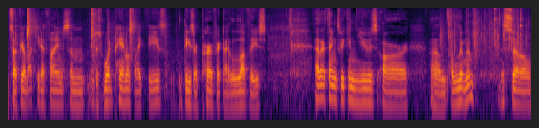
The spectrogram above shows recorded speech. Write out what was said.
So if you're lucky to find some just wood panels like these, these are perfect. I love these. Other things we can use are um, aluminum. So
